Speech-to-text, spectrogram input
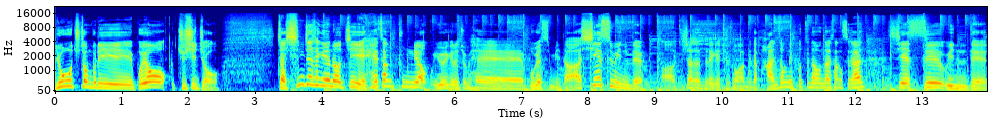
요 주전부리 보여주시죠. 자, 신재생 에너지, 해상 풍력 요 얘기를 좀 해보겠습니다. CS 윈드 아, 투자자들에게 죄송합니다. 반성 리포트 나온 날 상승한 CS 윈드.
